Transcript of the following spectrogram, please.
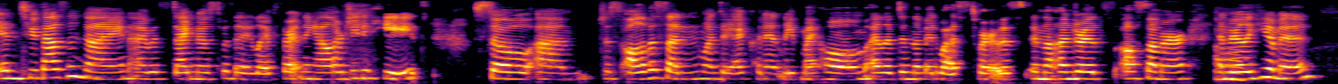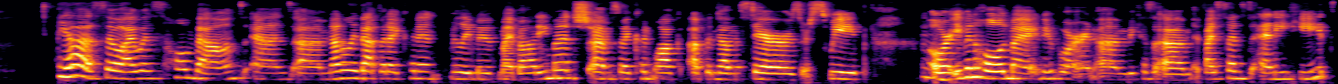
in 2009, I was diagnosed with a life threatening allergy to heat. So, um, just all of a sudden, one day I couldn't leave my home. I lived in the Midwest where it was in the hundreds all summer and Oh. really humid. Yeah, so I was homebound, and um, not only that, but I couldn't really move my body much. Um, so I couldn't walk up and down the stairs or sweep or even hold my newborn um, because um, if I sensed any heat,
